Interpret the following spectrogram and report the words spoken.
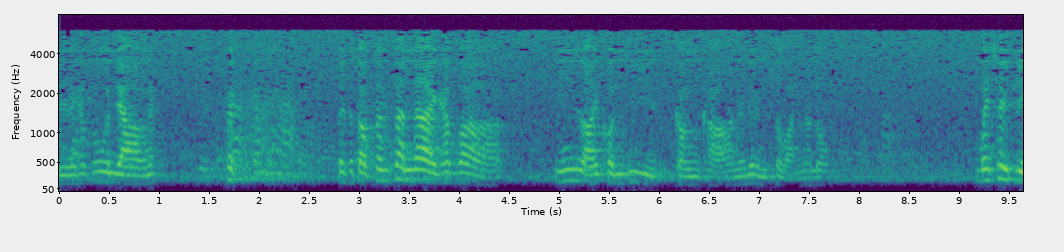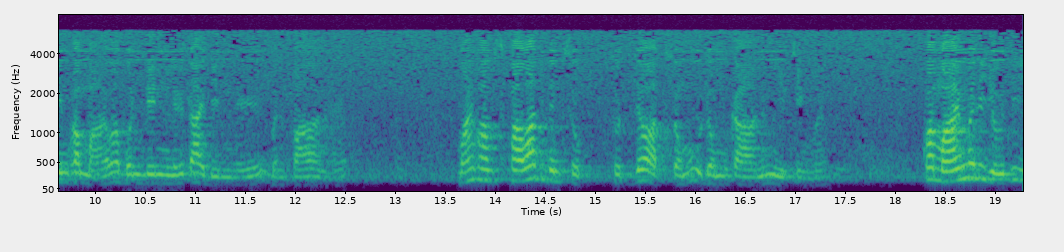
ดีไหมครับเพราะมันยาวนะ แต่จะตอบสั้นๆได้ครับว่ามีหลายคนที่กังขาในเรื่องสวรรค์นรกไม่ใช่เพียงความหมายว่าบนดินหรือใต้ดินหรือบนฟ้านะครับหมายความสภาวะที่เป็นสุขสุดยอดสมอุดมการนั้นมีจริงไหมความหมายไม่ได้อยู่ที่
